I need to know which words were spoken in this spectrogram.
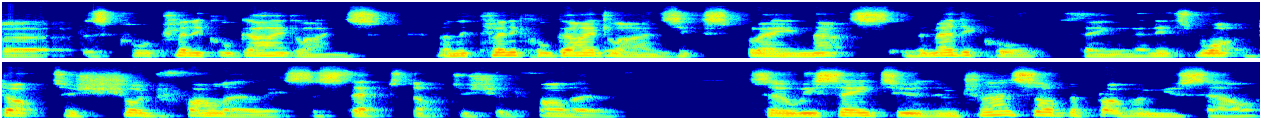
uh, that's called Clinical Guidelines, and the clinical guidelines explain that's the medical thing, and it's what doctors should follow. It's the steps doctors should follow. So we say to them, try and solve the problem yourself.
